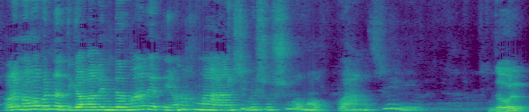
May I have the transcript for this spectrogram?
Soalnya mama bener tiga kali mindar manit nih anak ke mana sih beli susu lama banget sih. Betul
